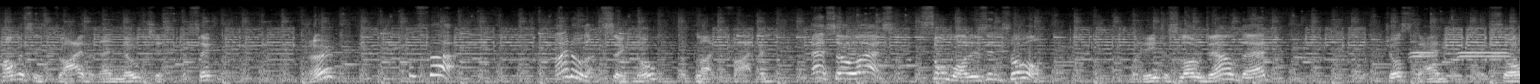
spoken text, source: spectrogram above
Thomas's driver then noticed the signal. Huh? What's that? I know that signal, replied the fireman. SOS! Someone is in trouble! We need to slow down then. Just then, they saw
